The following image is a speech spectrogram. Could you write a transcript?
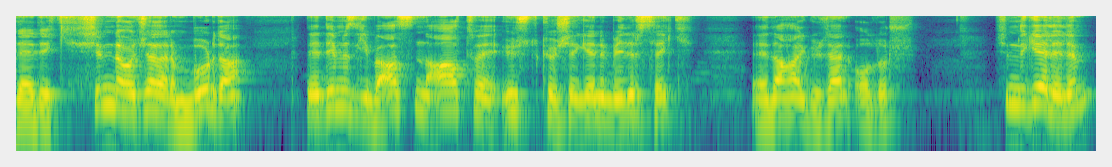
dedik. Şimdi hocalarım burada dediğimiz gibi aslında alt ve üst köşegeni bilirsek e, daha güzel olur. Şimdi gelelim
